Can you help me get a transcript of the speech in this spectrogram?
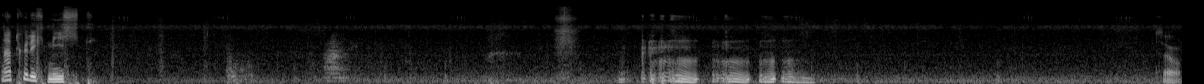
Natürlich nicht. So.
